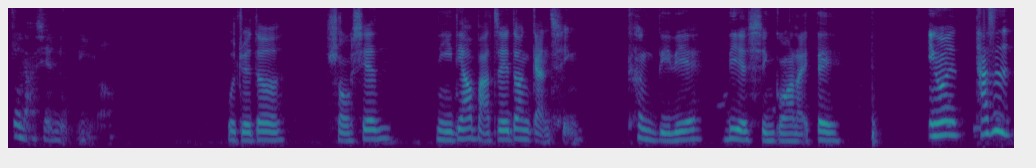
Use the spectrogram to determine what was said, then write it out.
做哪些努力吗？我觉得首先你一定要把这一段感情坑底咧列心瓜来对，因为他是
